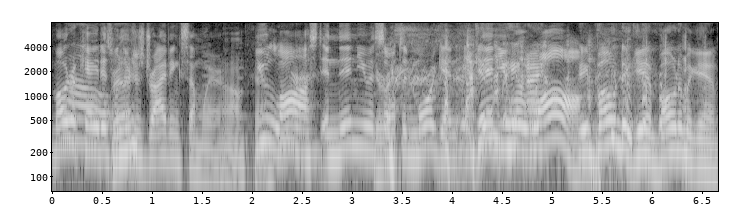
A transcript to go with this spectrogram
motorcade is when they're Really? just driving somewhere. Oh, okay. You lost, and then you insulted Morgan, and then you he, were I- wrong. He boned again. Boned him again.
